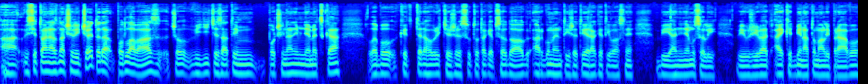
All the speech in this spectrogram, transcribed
A vy ste to aj naznačili, čo je teda podľa vás, čo vidíte za tým počínaním Nemecka, lebo keď teda hovoríte, že sú to také pseudoargumenty, že tie rakety vlastne by ani nemuseli využívať, aj keď by na to mali právo,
